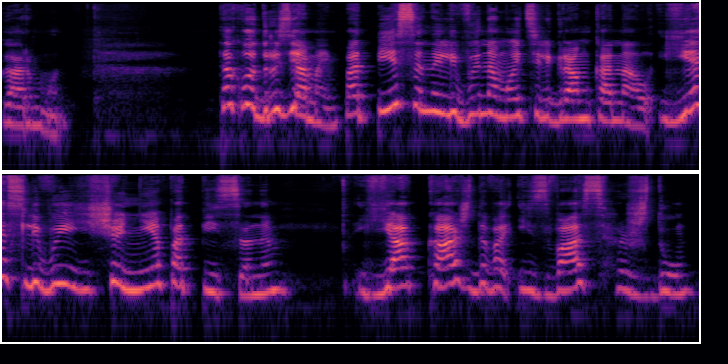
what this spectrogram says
гормон? Так вот, друзья мои, подписаны ли вы на мой телеграм-канал? Если вы еще не подписаны, я каждого из вас жду.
